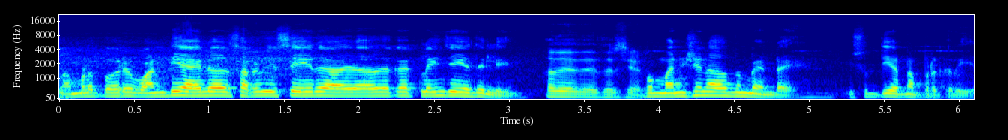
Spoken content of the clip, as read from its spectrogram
നമ്മളിപ്പോൾ ഒരു വണ്ടി ആയാലും സർവീസ് ചെയ്ത് അതൊക്കെ ക്ലീൻ ചെയ്തില്ലേ അതെ അതെ തീർച്ചയായിട്ടും. അപ്പം മനുഷ്യനതൊന്നും വേണ്ടേ? ഈ ശുദ്ധീകരണ പ്രക്രിയ.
